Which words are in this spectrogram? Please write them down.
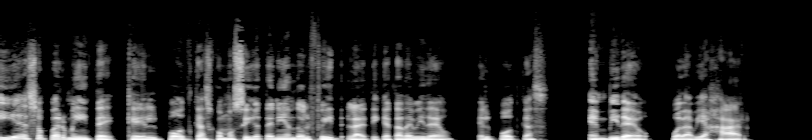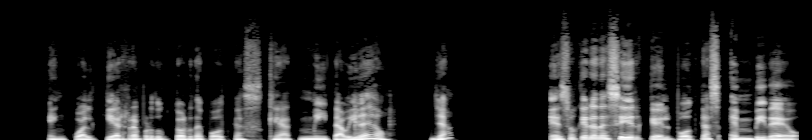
Y eso permite que el podcast, como sigue teniendo el feed, la etiqueta de video, el podcast en video pueda viajar en cualquier reproductor de podcast que admita video. ¿Ya? Eso quiere decir que el podcast en video,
